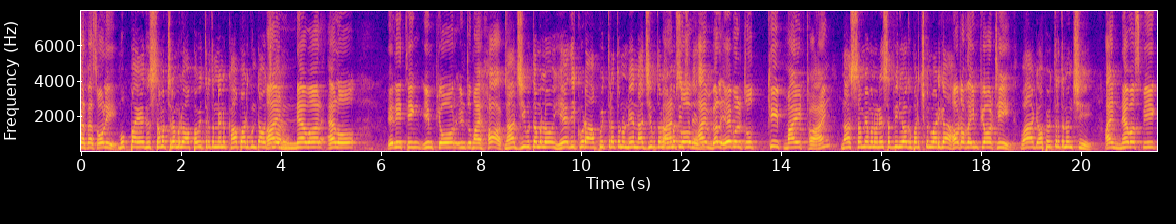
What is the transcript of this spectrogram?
myself as holy 35 సంవత్సరములు ఆ పవిత్రతను నేను కాపాడుకుంటా వచ్చాను I never allow anything impure into my heart నా జీవితంలో ఏది కూడా అపవిత్రతను నేను నా జీవితంలో అనుమతించలేదు. I am well able to keep my time నా సమయమును నేను సద్వినియోగపరచుకున్న వాడిగా out of the impurity. వాటి అపవిత్రత నుంచి I never speak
